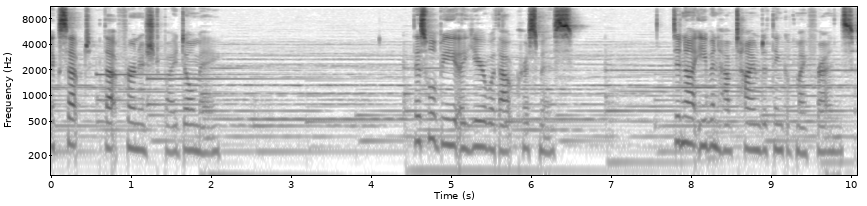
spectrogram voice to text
except that furnished by Domei. This will be a year without Christmas. Did not even have time to think of my friends.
